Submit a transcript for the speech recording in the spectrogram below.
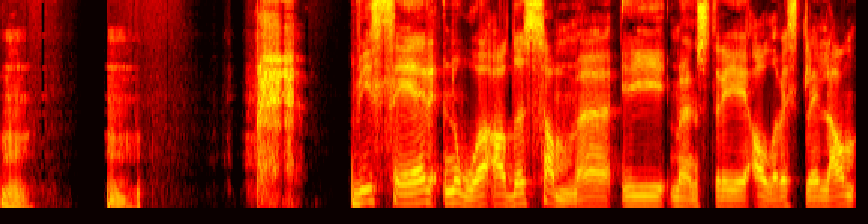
Mm. Mm. Vi ser noe av det samme i mønsteret i alle vestlige land,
